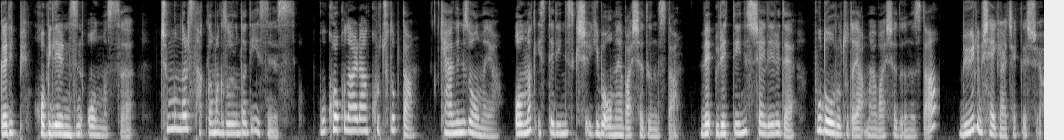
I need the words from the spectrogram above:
garip hobilerinizin olması. Tüm bunları saklamak zorunda değilsiniz. Bu korkulardan kurtulup da kendiniz olmaya, olmak istediğiniz kişi gibi olmaya başladığınızda ve ürettiğiniz şeyleri de bu doğrultuda yapmaya başladığınızda büyülü bir şey gerçekleşiyor.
